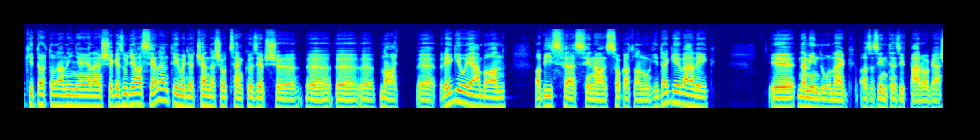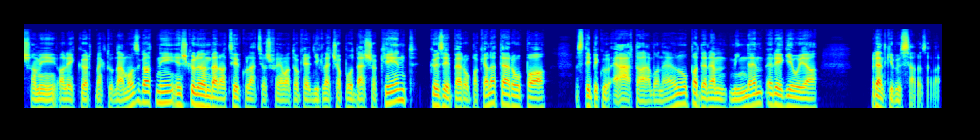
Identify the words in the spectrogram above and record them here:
kitartó La Niña jelenség. Ez ugye azt jelenti, hogy a csendes óceán középső nagy régiójában a vízfelszín az szokatlanul hidegé válik, nem indul meg az az intenzív párolgás, ami a légkört meg tudná mozgatni, és különben a cirkulációs folyamatok egyik lecsapódásaként Közép-Európa, Kelet-Európa, az tipikus általában Európa, de nem minden régiója, rendkívül száraz elem.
